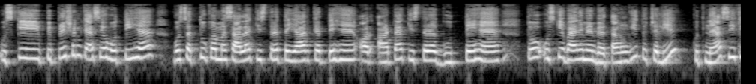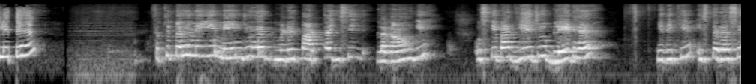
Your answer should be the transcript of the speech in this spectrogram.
उसकी प्रिपरेशन कैसे होती है, वो सत्तू का मसाला किस तरह तैयार करते हैं और आटा किस तरह गूंथते हैं तो उसके बारे में बताऊँगी। तो चलिए कुछ नया सीख लेते हैं। सबसे पहले मैं ये मेन जो है मिडिल पार्ट का इसे लगाऊँगी। उसके बाद ये जो ब्लेड है, ये देखिए, इस तरह से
